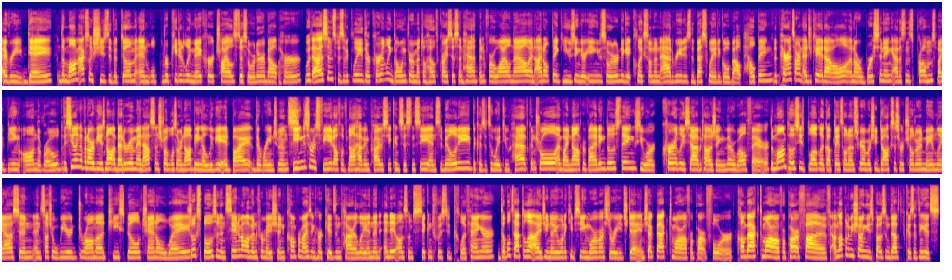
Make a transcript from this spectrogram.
every day. The mom like she's the victim and will repeatedly make her child's disorder about her. With Addison specifically, they're currently going through a mental health crisis and have been for a while now, and I don't think using their eating disorder to get clicks on an ad read is the best way to go about helping. The parents aren't educated at all and are worsening Addison's problems by being on the road. The ceiling of an RV is not a bedroom, and Addison's struggles are not being alleviated by the arrangements. Eating disorders feed off of not having privacy, consistency, and stability because it's a way to have control, and by not providing those things, you are currently sabotaging their welfare. The mom posts these blog like updates on Instagram where she doxes her children, mainly Addison, in such a weird drama tea spill channel way. She'll expose an insane amount of information, compromising her kids entirely, and then end it on some sick and twisted cliffhanger. Double tap to let IG know you want to keep seeing more of our story each day, and check back tomorrow for part four. Come back tomorrow for part five. I'm not going to be showing these posts in depth because I think it's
